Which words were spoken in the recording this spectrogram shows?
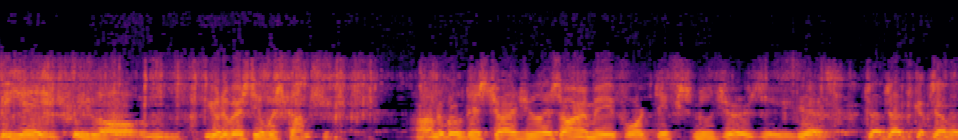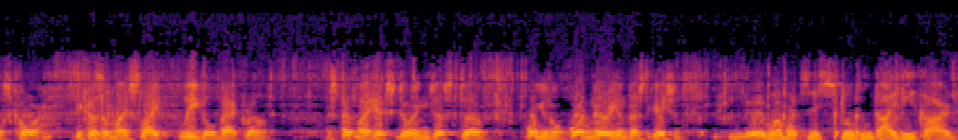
B.A., Pre-Law, mm, University of Wisconsin. Honorable Discharge, U.S. Army, Fort Dix, New Jersey. Yes, Judge Advocate General's Corps, because of my slight legal background. I spent my hitch doing just, uh, oh, you know, ordinary investigations. Uh, well, what's this student ID card?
